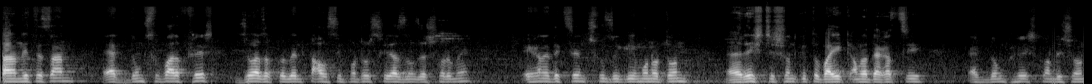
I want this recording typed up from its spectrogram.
তারা নিতে চান একদম সুপার ফ্রেশ। যোগাযোগ করবেন তাওসিফ মোটর সিরাজগঞ্জের শোরুমে। এখানে দেখছেন সুজুকি মনোটন রেজিস্ট্রেশন কিন্তু বাইক আমরা দেখাচ্ছি। একদম fresh condition.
